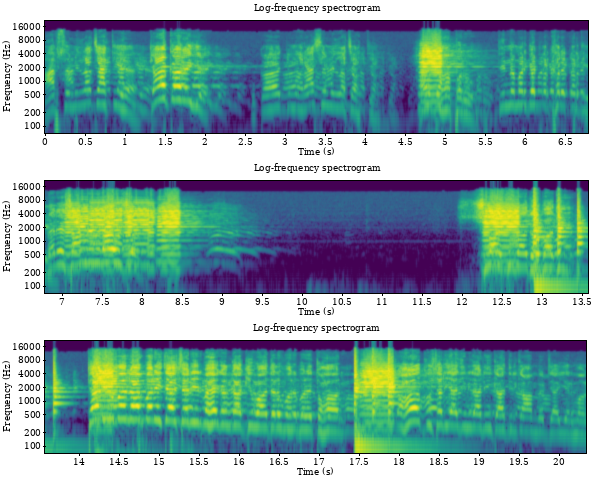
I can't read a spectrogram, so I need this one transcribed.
आपसे मिलना चाहती है। क्या कर रही है? वो कहा कि महाराज से मिलना चाहती है। है कहाँ पर वो? तीन नंबर गेट पर खड़े कर दिए। मेरे सामने मिलाओ उसे। शिवाजी माधोबादी तेरी उम्र नाग बनी जय शरीर बहे, गंगा की वादल उम्र बड़े तोहार। कहो कुशलिया जिनगानी का दिल काम मिट जाइए अरमान।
